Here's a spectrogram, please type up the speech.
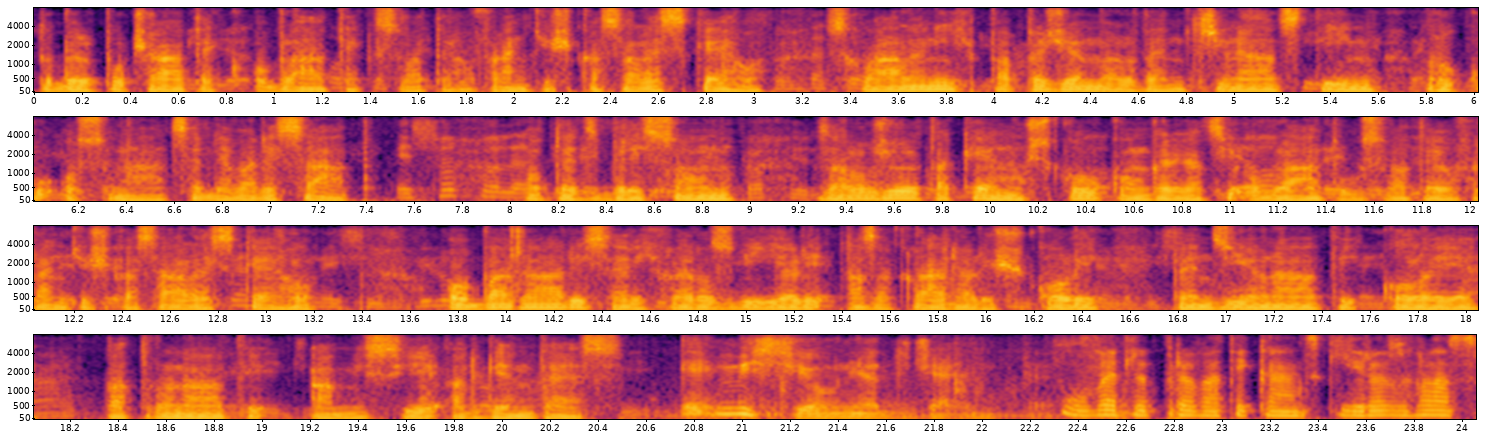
to byl počátek oblátek svatého Františka Saleského, schválených papežem Lvem XIII. roku 1890. Otec Brisson založil také mužskou kongregaci oblátů svatého Františka Saleského. Oba řády se rychle rozvíjely a zakládaly školy, penzionáty, koleje, patronáty a misie ad gentes. Uvedl pro vatikánský rozhlas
